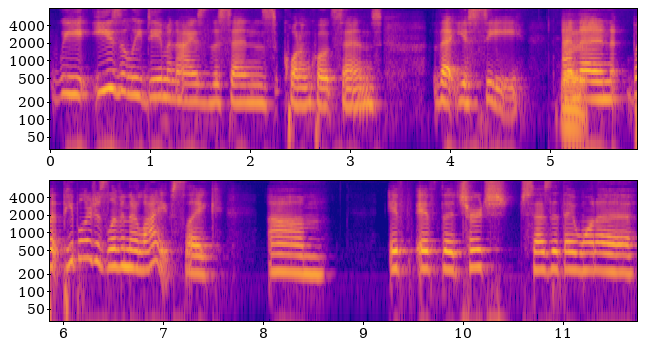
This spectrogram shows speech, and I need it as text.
we easily demonize the sins, quote unquote sins that you see. Right. And then but people are just living their lives. Like um if if the church says that they want to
